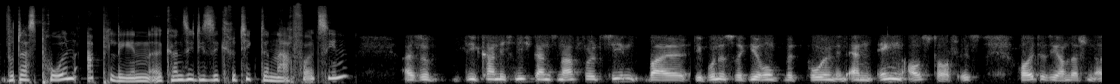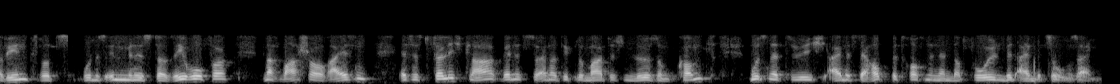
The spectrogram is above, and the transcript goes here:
wird das Polen ablehnen. Können Sie diese Kritik denn nachvollziehen? Also die kann ich nicht ganz nachvollziehen, weil die Bundesregierung mit Polen in einem engen Austausch ist. Heute, Sie haben das schon erwähnt, wird Bundesinnenminister Seehofer nach Warschau reisen. Es ist völlig klar, wenn es zu einer diplomatischen Lösung kommt, muss natürlich eines der hauptbetroffenen Länder Polen mit einbezogen sein.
